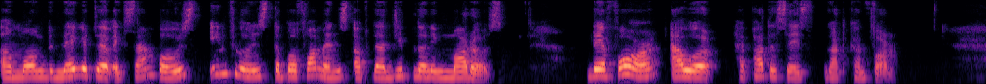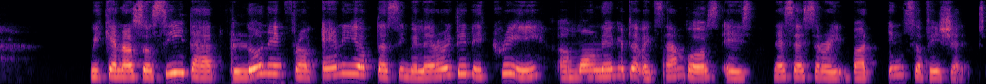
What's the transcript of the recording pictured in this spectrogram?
among the negative examples influence the performance of the deep learning models. Therefore, our hypothesis got confirmed. We can also see that learning from any of the similarity degree among negative examples is necessary but insufficient.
